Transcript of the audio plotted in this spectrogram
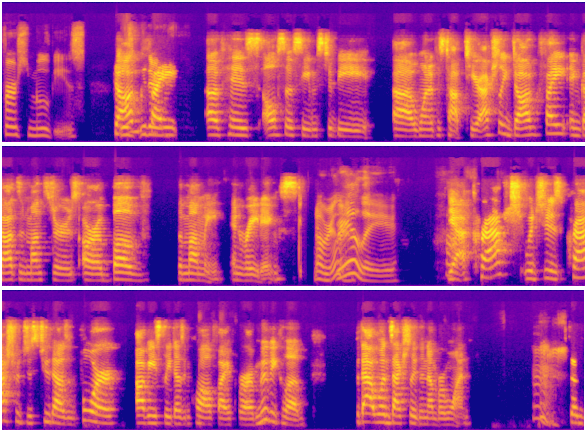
first movies. was either- Dogfight of his also seems to be uh, one of his top tier. Actually, Dogfight and Gods and Monsters are above the Mummy in ratings. Oh, really? Really? Huh. Yeah, Crash, which is Crash, which is 2004, obviously doesn't qualify for our movie club, but that one's actually the number one. Hmm. So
